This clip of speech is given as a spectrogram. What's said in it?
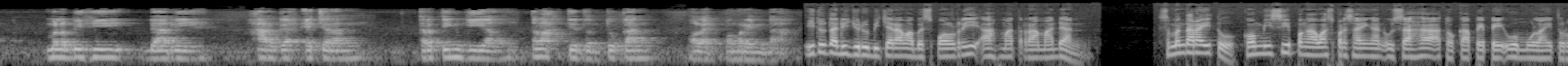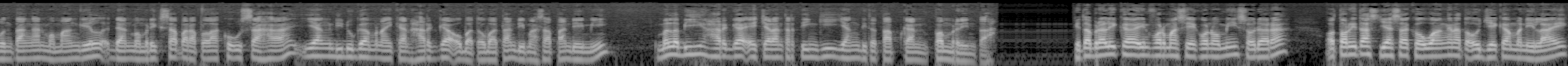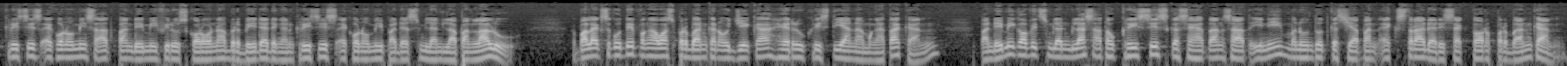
melebihi dari harga eceran tertinggi yang telah ditentukan oleh pemerintah. Itu tadi juru bicara Mabes Polri Ahmad Ramadan. Sementara itu, Komisi Pengawas Persaingan Usaha atau KPPU mulai turun tangan memanggil dan memeriksa para pelaku usaha yang diduga menaikkan harga obat-obatan di masa pandemi melebihi harga eceran tertinggi yang ditetapkan pemerintah. Kita beralih ke informasi ekonomi, Saudara. Otoritas Jasa Keuangan atau OJK menilai krisis ekonomi saat pandemi virus corona berbeda dengan krisis ekonomi pada 98 lalu. Kepala Eksekutif Pengawas Perbankan OJK Heru Kristiana mengatakan, pandemi COVID-19 atau krisis kesehatan saat ini menuntut kesiapan ekstra dari sektor perbankan.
